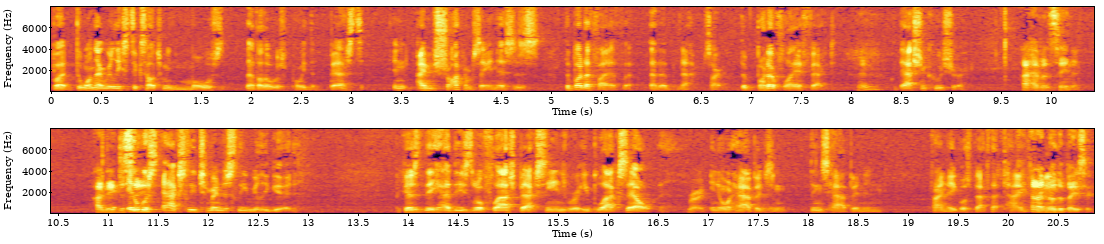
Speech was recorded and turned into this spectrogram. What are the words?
but the one that really sticks out to me the most, that I thought was probably the best, and I'm shocked I'm saying this, is the butterfly effect. Uh, the, nah, sorry, the butterfly effect Yeah. with Ashton Kutcher. I haven't seen it. I need to see it. It was actually tremendously really good because they had these little flashback scenes where he blacks out. Right. You know what happens, and things happen, and finally it goes back to that time And. I know the basic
